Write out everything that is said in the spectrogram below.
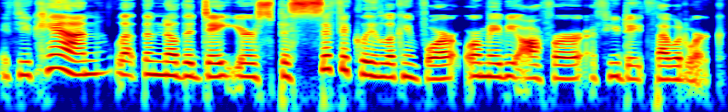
If you can, let them know the date you're specifically looking for, or maybe offer a few dates that would work.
